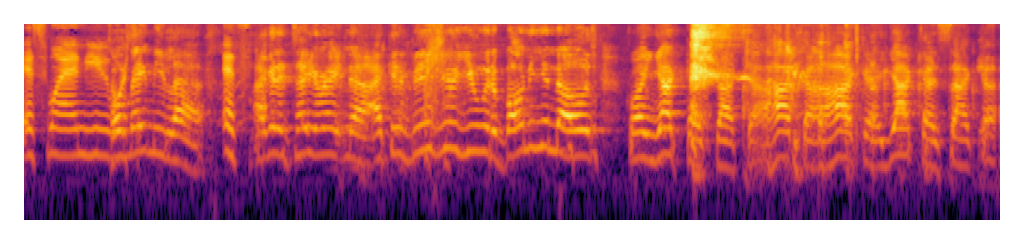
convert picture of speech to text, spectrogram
It's when you. Don't make me laugh. It's. I gotta tell you right now. I can visual you with a bone in your nose, going yaka saka haka haka yaka saka.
